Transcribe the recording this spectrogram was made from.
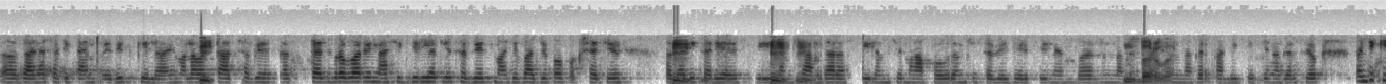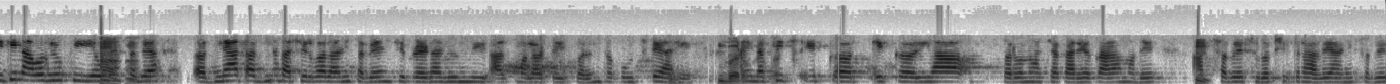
जाण्यासाठी कायम प्रेरित केलं आणि मला वाटतं आज सगळे त्याच- त्याचबरोबर नाशिक जिल्ह्यातले सगळेच माझे भाजप पक्षाचे पदाधिकारी असतील आमचे. आमदार असतील आमचे महापौर आमचे सगळे जेडपी मेंबर बरोबर. नगरपालिकेचे नगरसेवक म्हणजे किती नावं घेऊ की एवढ्या हां. सगळ्या अज्ञात अज्ञात आशीर्वाद आणि सगळ्यांची प्रेरणा घेऊन मी आज मला वाटतं इथपर्यंत पोहोचते आहे बरोबर. आणि नक्कीच एक एक ह्या करोनाच्या कार्यकाळामध्ये आज. सगळे सुरक्षित राहावे आणि सगळे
